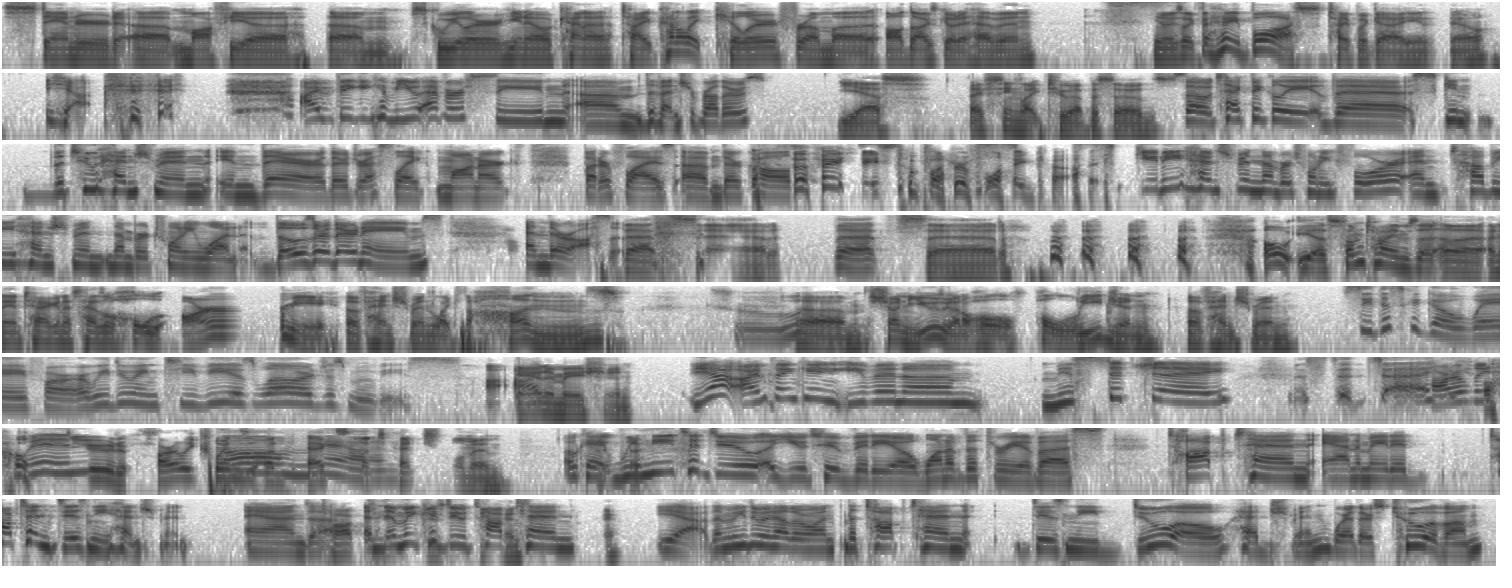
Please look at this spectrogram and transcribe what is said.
standard uh, mafia um, squealer you know kind of type kind of like killer from uh, all dogs go to heaven you know he's like the hey boss type of guy you know Yeah. I'm thinking, have you ever seen um, The Venture Brothers? yes i've seen like two episodes So technically, the skin, the two henchmen in there, they're dressed like monarch butterflies. Um, they're called i hate the butterfly guy Skinny Henchman number 24 and Tubby Henchman number 21. Those are their names, and they're awesome. that's sad that's sad oh yeah sometimes uh, an antagonist has a whole army of henchmen like the huns True. um, Shan Yu's got a whole whole legion of henchmen. See, this could go way far. Are we doing TV as well or just movies? I- I- Animation. yeah, I'm thinking even um, Mr. J, Mr. J. Harley Oh, Quinn. dude, Harley Quinn's Oh, an excellent man. henchwoman. Okay, we need to do a YouTube video, one of the three of us, top 10 animated, top 10 Disney henchmen. And uh, and then we could do top henchmen. 10 Yeah, then we can do another one, the top 10 Disney duo henchmen where there's two of them.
